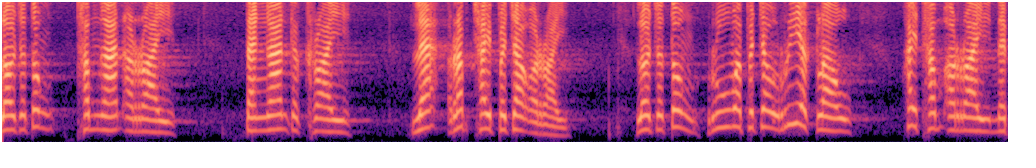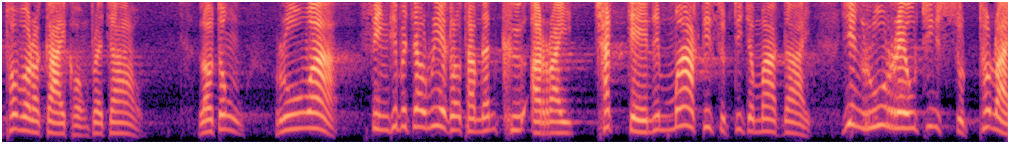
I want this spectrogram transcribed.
เราจะต้องทำงานอะไร แต่งงานกับใคร และรับใช้พระเจ้าอะไร เราจะต้องรู้ว่าพระเจ้าเรียกเราให้ทำอะไรในพระวรากายของพระเจ้า เราต้องรู้ว่าสิ่งที่พระเจ้าเรียกเราทำนั้นคืออะไรชัดเจนให้มากที่สุดที่จะมากได้ ยิ่งรู้เร็วที่สุดเท่าไหร่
